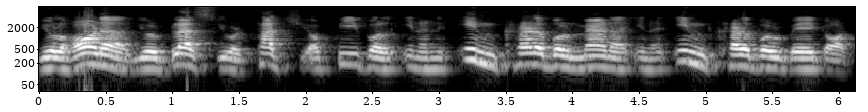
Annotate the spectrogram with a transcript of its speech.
you'll honor, you'll bless, you'll touch your people in an incredible manner, in an incredible way, God.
